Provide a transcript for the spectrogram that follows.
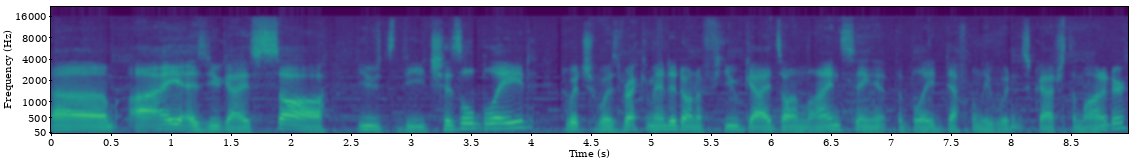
Um, I, as you guys saw, used the chisel blade, which was recommended on a few guides online saying that the blade definitely wouldn't scratch the monitor.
